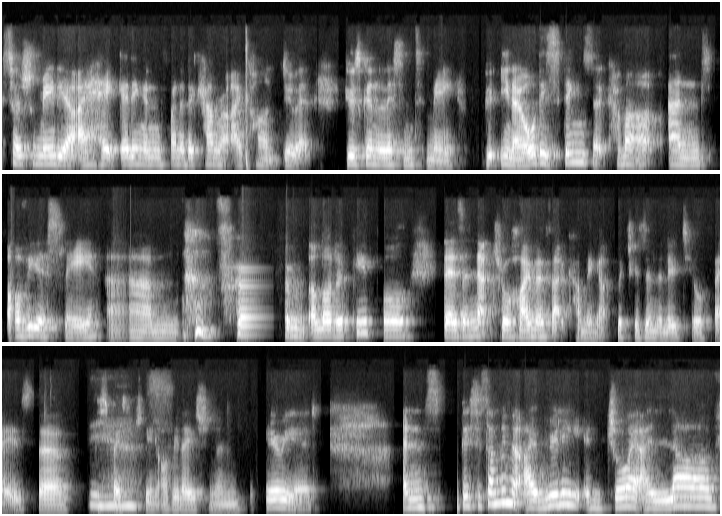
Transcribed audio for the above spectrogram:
social media, I hate getting in front of the camera. I can't do it. Who's going to listen to me? You know all these things that come up and obviously um, for a lot of people there's a natural home of that coming up which is in the luteal phase the, yes. space between ovulation and the period. And this is something that i really enjoy. I love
